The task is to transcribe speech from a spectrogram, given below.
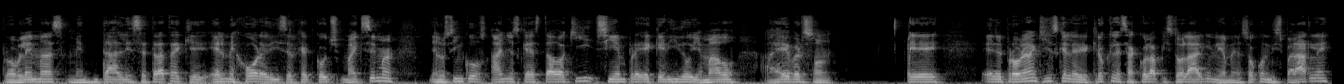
Problemas mentales. Se trata de que él mejore, dice el head coach Mike Zimmer. En los cinco años que ha estado aquí, siempre he querido llamado a Everson. Eh, el problema aquí es que le, creo que le sacó la pistola a alguien y amenazó con dispararle.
